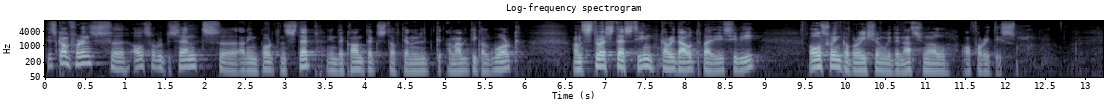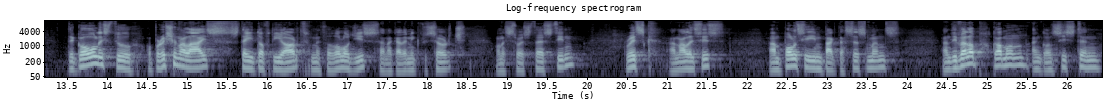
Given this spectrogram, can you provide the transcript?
This conference uh, also represents uh, an important step in the context of the analytic analytical work on stress testing carried out by the ECB, also in cooperation with the national authorities. The goal is to operationalize state-of-the-art methodologies and academic research on stress testing, risk analysis, and policy impact assessments, and develop common and consistent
